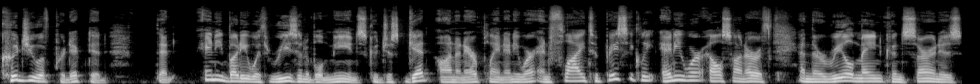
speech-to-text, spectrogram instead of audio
Could you have predicted that anybody with reasonable means could just get on an airplane anywhere and fly to basically anywhere else on earth. And their real main concern is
